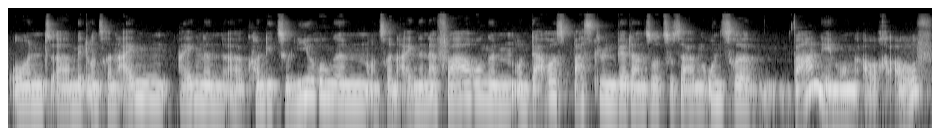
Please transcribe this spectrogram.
und äh, mit unseren eigen, eigenen äh, Konditionierungen, unseren eigenen Erfahrungen und daraus basteln wir dann sozusagen unsere Wahrnehmung auch auf,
